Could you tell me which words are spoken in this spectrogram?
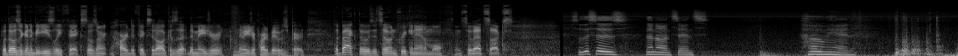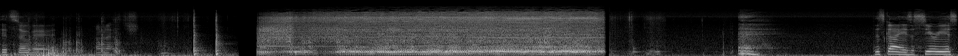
but those are going to be easily fixed. Those aren't hard to fix at all because the, the, major the major part of it was repaired. The back though is its own freaking animal, and so that sucks. So this is the nonsense. Oh man, it's so bad. I'm gonna have to. this guy is a serious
